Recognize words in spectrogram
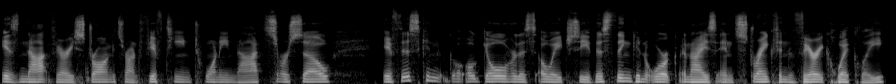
is not very strong. It's around 15, 20 knots or so. If this can go, oh, go over this OHC, this thing can organize and strengthen very quickly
